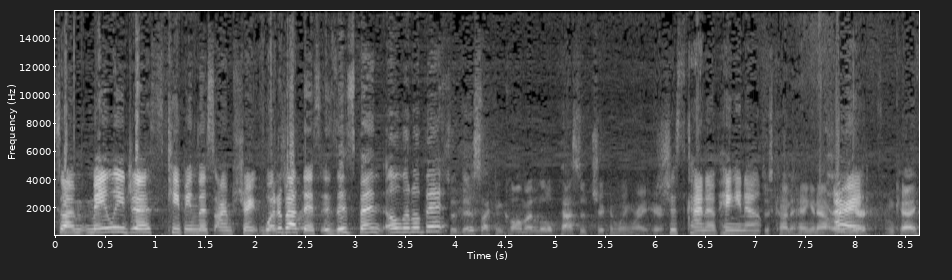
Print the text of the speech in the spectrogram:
So I'm mainly just keeping this arm straight. What about this? Is this bent a little bit? So this I can call my little passive chicken wing right here. Just kind of hanging out. Just kind of hanging out All right, right. here. Okay.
